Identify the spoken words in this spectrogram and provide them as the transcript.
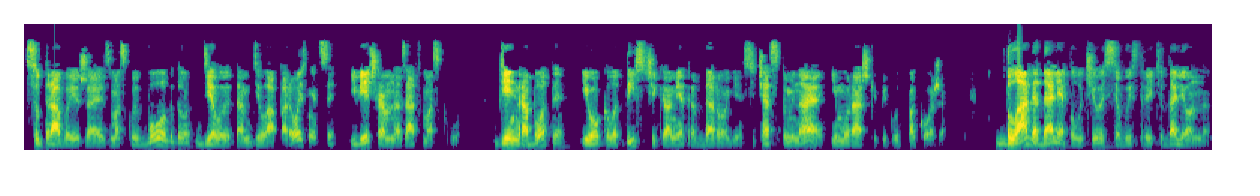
с утра выезжаю из Москвы в Вологду, делаю там дела по рознице и вечером назад в Москву. День работы и около тысячи километров дороги. Сейчас вспоминаю, и мурашки бегут по коже. Благо, далее получилось все выстроить удаленно.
